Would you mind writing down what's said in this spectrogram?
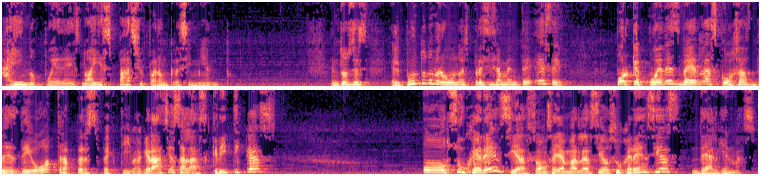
ahí no puedes, no hay espacio para un crecimiento. Entonces, el punto número uno es precisamente ese, porque puedes ver las cosas desde otra perspectiva, gracias a las críticas o sugerencias, vamos a llamarle así, o sugerencias de alguien más,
